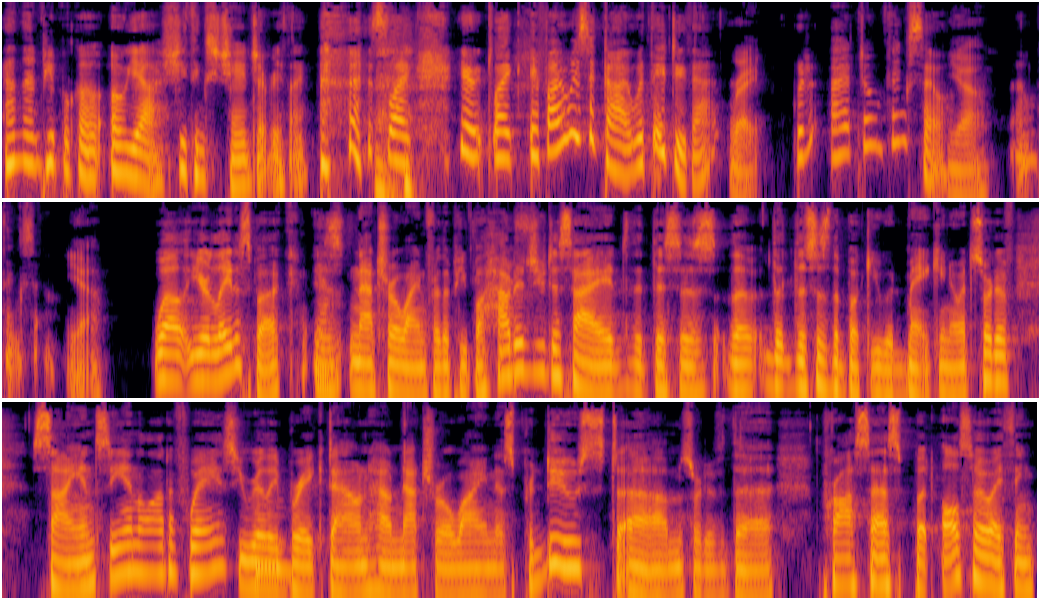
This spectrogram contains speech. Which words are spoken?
And then people go, "Oh yeah, she thinks she changed everything." it's like, you know, like if I was a guy, would they do that? Right. But I don't think so. Yeah. I don't think so. Yeah. Well, your latest book is Natural Wine for the People. How did you decide that this is the, the this is the book you would make? You know, it's sort of sciency in a lot of ways. You really break down how natural wine is produced, um, sort of the process, but also I think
